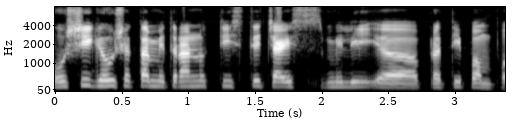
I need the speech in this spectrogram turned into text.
होशी घेऊ शकता मित्रांनो तीस ते चाळीस मिली प्रतिपंप.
